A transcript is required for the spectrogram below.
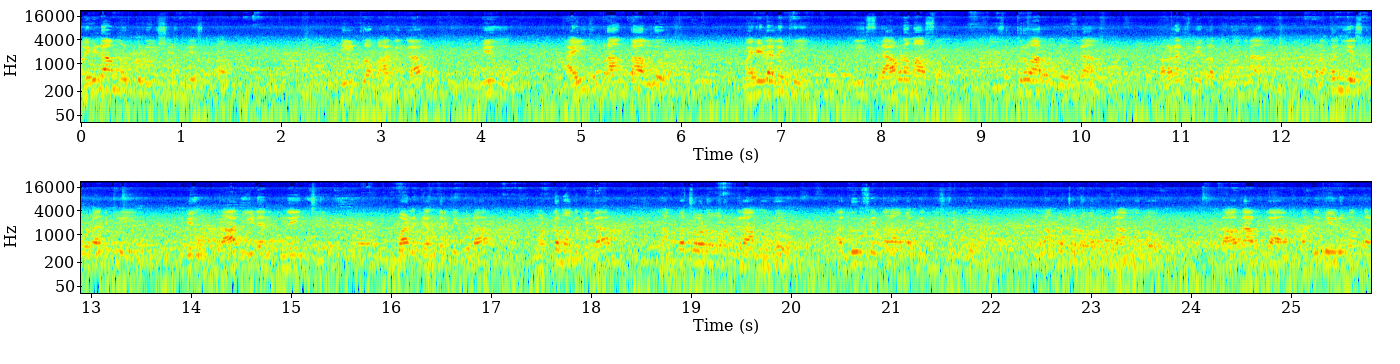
మహిళామూర్తులు రిజిస్ట్రేషన్ చేసుకున్నారు. దీంట్లో భాగంగా మేము ఐదు ప్రాంతాల్లో మహిళలకి ఈ శ్రావణ మాసం శుక్రవారం రోజున వరలక్ష్మి వ్రతం రోజున వ్రతం చేసుకోవడానికి మేము డ్రా తీయడానికి నిర్ణయించి వాళ్ళకి అందరికీ కూడా మొట్టమొదటిగా రంపచోడవరం గ్రామంలో అల్లూరు సీతారామర్ది డిస్టిక్ రంపచోడవరం గ్రామంలో దాదాపుగా పదిహేడు వందల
